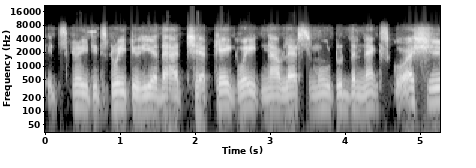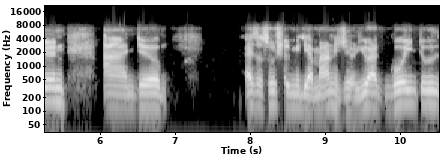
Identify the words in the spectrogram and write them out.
it's great. It's great to hear that. Okay, great. Now let's move to the next question. And uh, as a social media manager, you are going to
